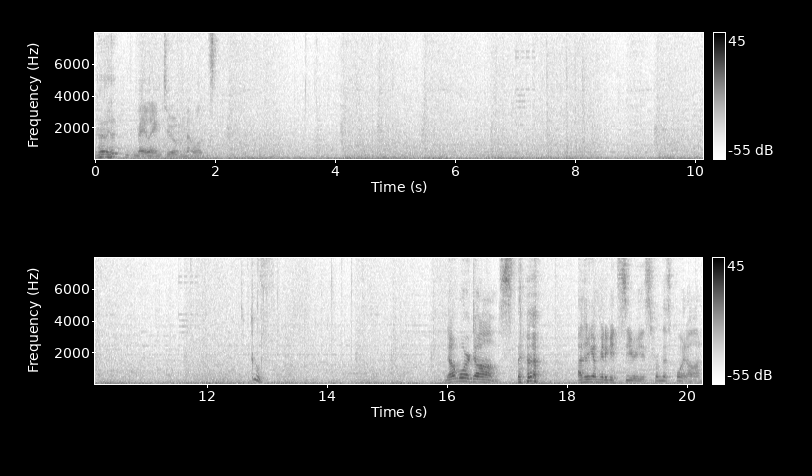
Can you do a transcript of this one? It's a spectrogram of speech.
Meleeing two of them at once. No more DOMs. I think I'm gonna get serious from this point on.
